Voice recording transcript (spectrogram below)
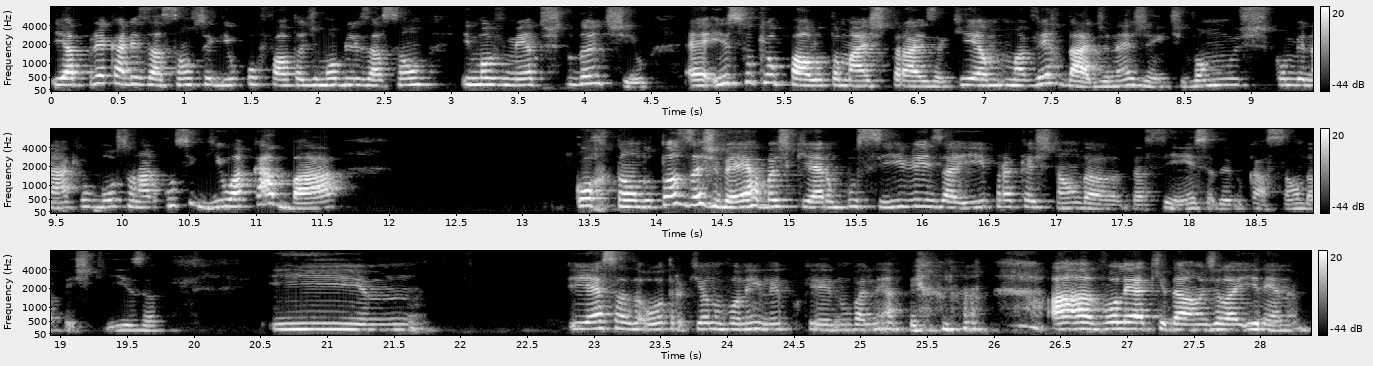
e a precarização seguiu por falta de mobilização e movimento estudantil. É isso que o Paulo Tomás traz aqui é uma verdade, né, gente? Vamos combinar que o Bolsonaro conseguiu acabar cortando todas as verbas que eram possíveis aí para a questão da, da ciência, da educação, da pesquisa. E, e essa outra aqui eu não vou nem ler, porque não vale nem a pena. Ah, vou ler aqui da Ângela Irena.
